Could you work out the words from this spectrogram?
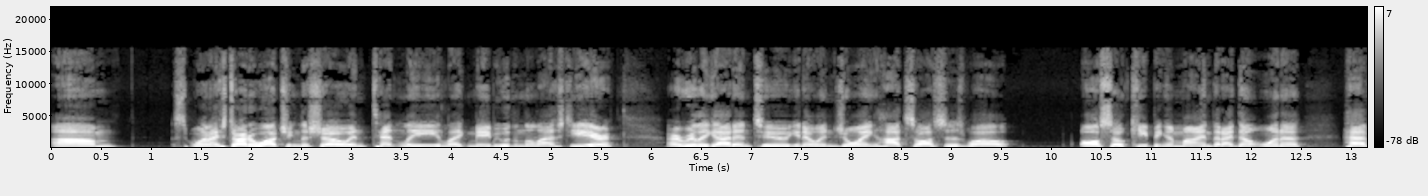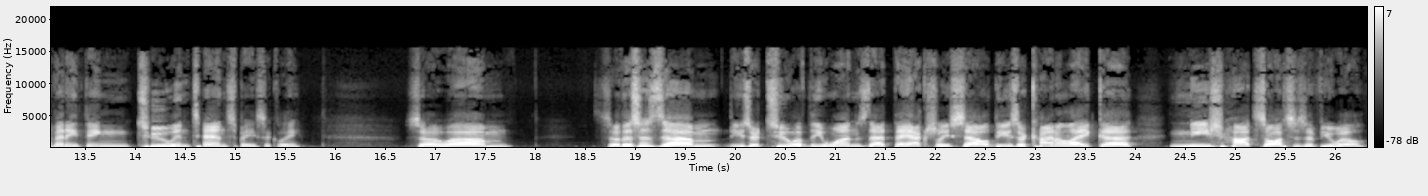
Um, when I started watching the show intently, like maybe within the last year, I really got into you know enjoying hot sauces while also keeping in mind that I don't want to have anything too intense, basically. So, um, so this is um, these are two of the ones that they actually sell. These are kind of like uh, niche hot sauces, if you will,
